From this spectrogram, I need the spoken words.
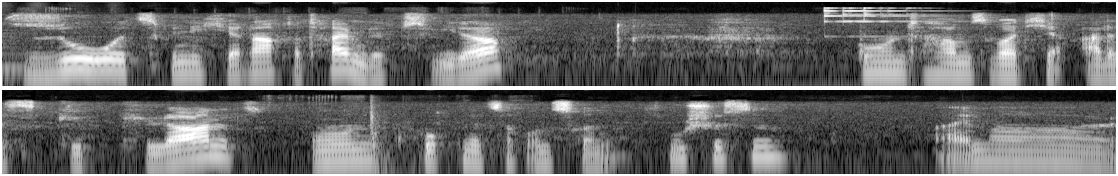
So, jetzt bin ich hier nach der Timelapse wieder. Und haben soweit hier alles geplant. Und gucken jetzt nach unseren Zuschüssen. Einmal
